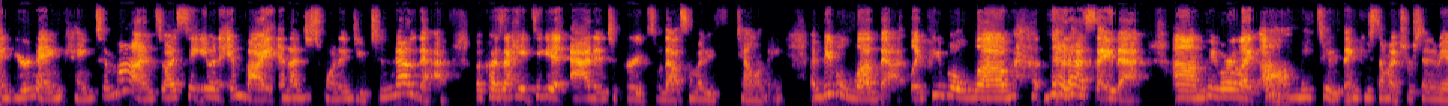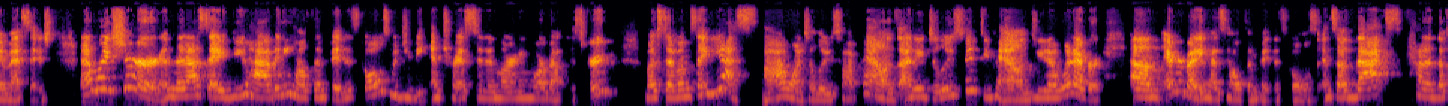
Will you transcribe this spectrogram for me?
and your name came to mind. So I sent you an invite and I just wanted you to know that because I hate to get added to groups without somebody telling me. And people love that. Like people love that I say that. Um, people are like, oh, me too. Thank you so much for sending me a message. And I'm like, sure. And then I say, do you have any health and fitness goals? Would you be interested in learning more about this group? Most of them say, yes, I want to lose five pounds. I need to lose 50 pounds, you know, whatever. Um, everybody has health and fitness goals. And so that's kind of the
